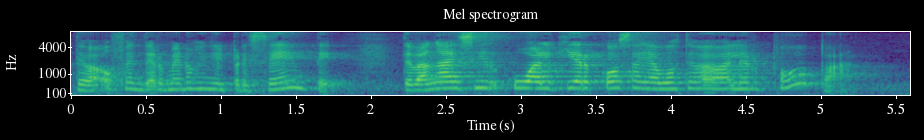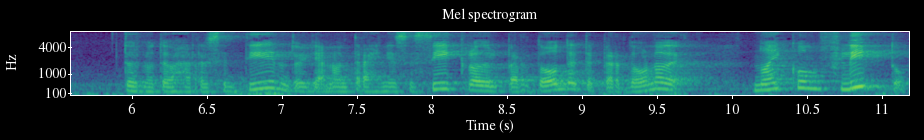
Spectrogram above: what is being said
te va a ofender menos en el presente te van a decir cualquier cosa y a vos te va a valer popa. Entonces no te vas a resentir, entonces ya no entras en ese ciclo del perdón, de te perdono, de... no hay conflicto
